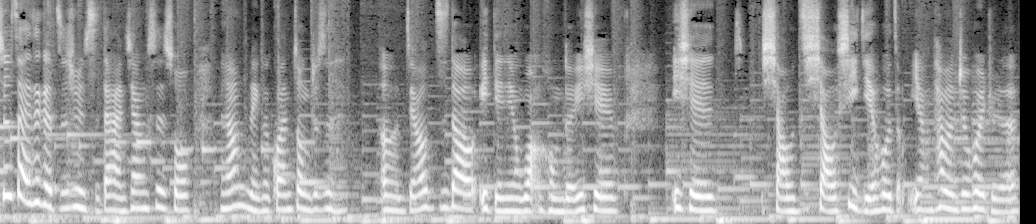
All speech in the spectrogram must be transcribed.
就在这个资讯时代，很像是说，好像每个观众就是，呃，只要知道一点点网红的一些一些小小细节或怎么样，他们就会觉得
